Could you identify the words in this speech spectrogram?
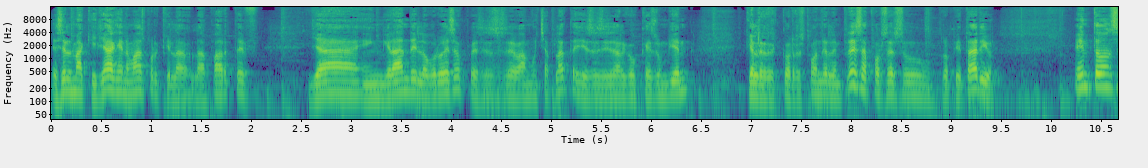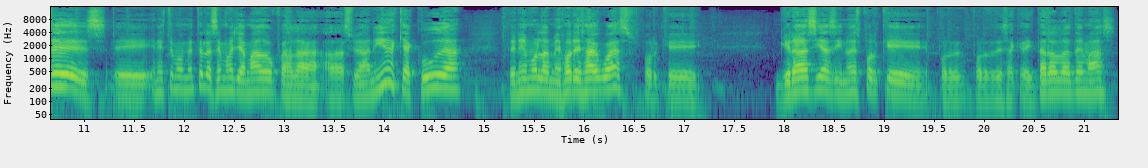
es el maquillaje nomás, porque la, parte ya en grande y lo grueso, pues eso se va mucha plata y eso es algo que es un bien que le corresponde a la empresa por ser su propietario. Entonces, eh, en este momento les hemos llamado pues, a, la, a la ciudadanía que acuda, tenemos las mejores aguas, porque gracias, y no es porque por, por desacreditar a las demás,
